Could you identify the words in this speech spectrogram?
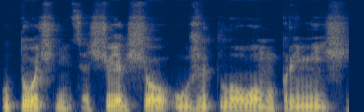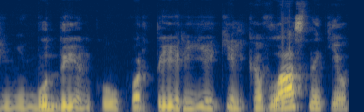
Уточнюється, що якщо у житловому приміщенні, будинку, у квартирі є кілька власників,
